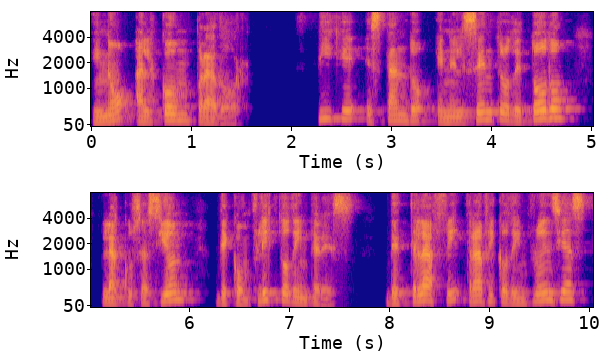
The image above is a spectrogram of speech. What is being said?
y no al comprador. Sigue estando en el centro de todo la acusación de conflicto de interés, de tráfico de influencias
